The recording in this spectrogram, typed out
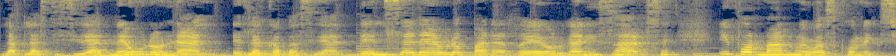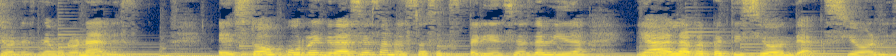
La plasticidad neuronal es la capacidad del cerebro para reorganizarse y formar nuevas conexiones neuronales. Esto ocurre gracias a nuestras experiencias de vida y a la repetición de acciones,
